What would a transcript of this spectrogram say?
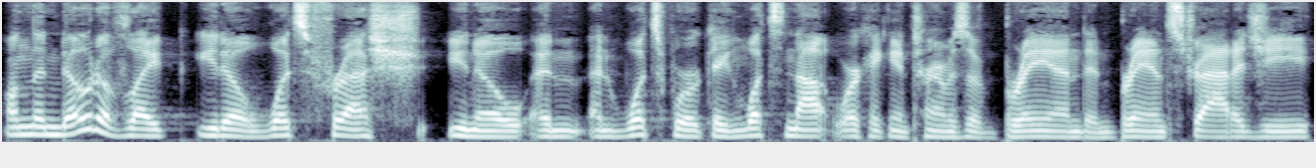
on the note of like you know what's fresh you know and and what's working what's not working in terms of brand and brand strategy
